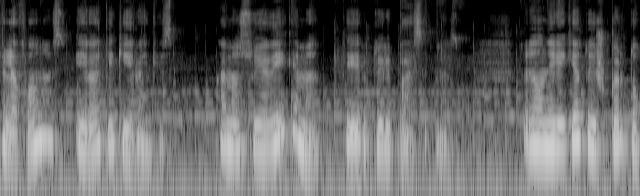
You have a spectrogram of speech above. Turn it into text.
Telefonas yra tik įrankis. Ką mes su juo veikiame, tai ir turi pasiekmes. Todėl nereikėtų iš karto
